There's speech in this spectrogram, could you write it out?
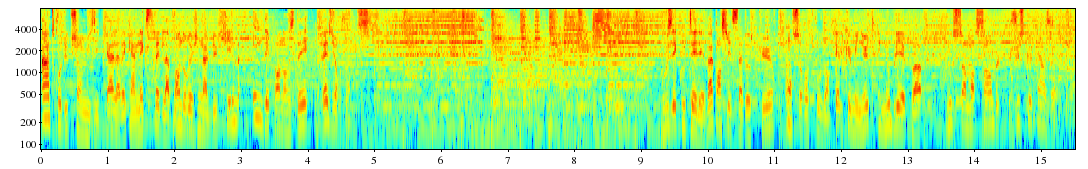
introduction musicale avec un extrait de la bande originale du film Independence Day Résurgence. Vous écoutez les vacanciers de Stade Obscur, on se retrouve dans quelques minutes et n'oubliez pas, nous sommes ensemble jusque 15h.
